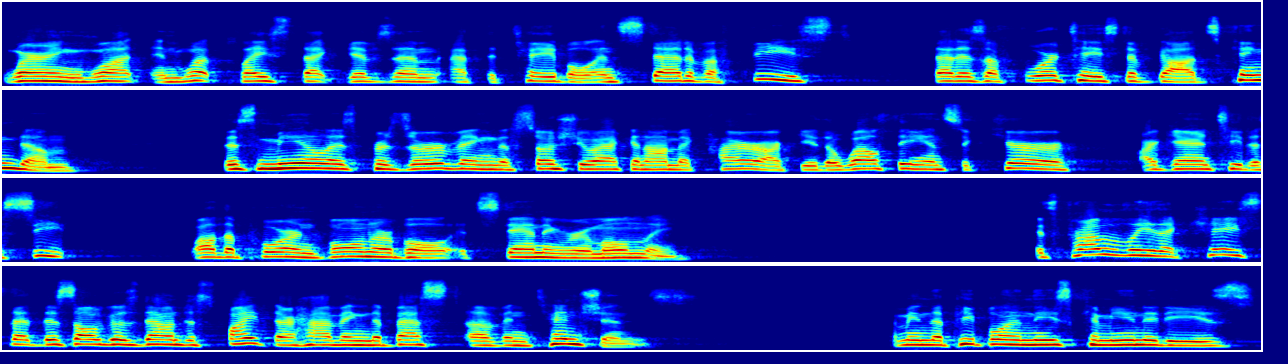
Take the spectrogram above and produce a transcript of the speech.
wearing what and what place that gives them at the table instead of a feast that is a foretaste of God's kingdom this meal is preserving the socioeconomic hierarchy. The wealthy and secure are guaranteed a seat, while the poor and vulnerable, it's standing room only. It's probably the case that this all goes down despite their having the best of intentions. I mean, the people in these communities,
